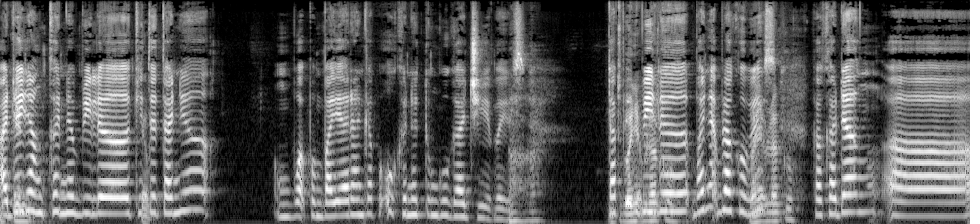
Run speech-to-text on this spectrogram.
ada yang kena bila kita yep. tanya buat pembayaran ke apa oh kena tunggu gaji Bayus. Uh-huh. Tapi banyak bila berlaku. banyak berlaku Bayus. Kadang-kadang uh,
